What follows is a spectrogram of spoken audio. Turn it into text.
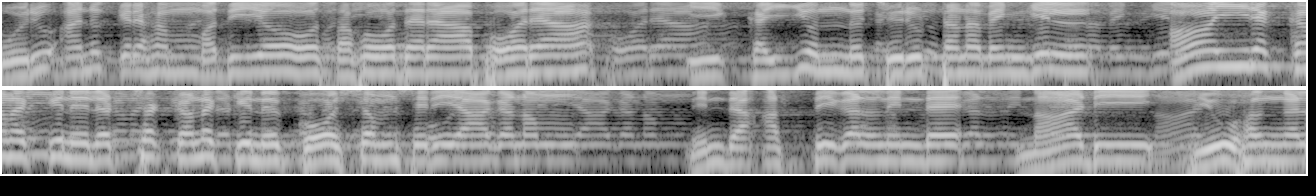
ഒരു അനുഗ്രഹം മതിയോ സഹോദര പോരാ? ഈ കയ്യൊന്ന് ചുരുട്ടണമെങ്കിൽ ആയിരക്കണക്കിന് ലക്ഷക്കണക്കിന് കോശം ശരിയാകണം. നിന്റെ അസ്ഥികൾ നിന്റെ നാഡി വ്യൂഹങ്ങൾ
